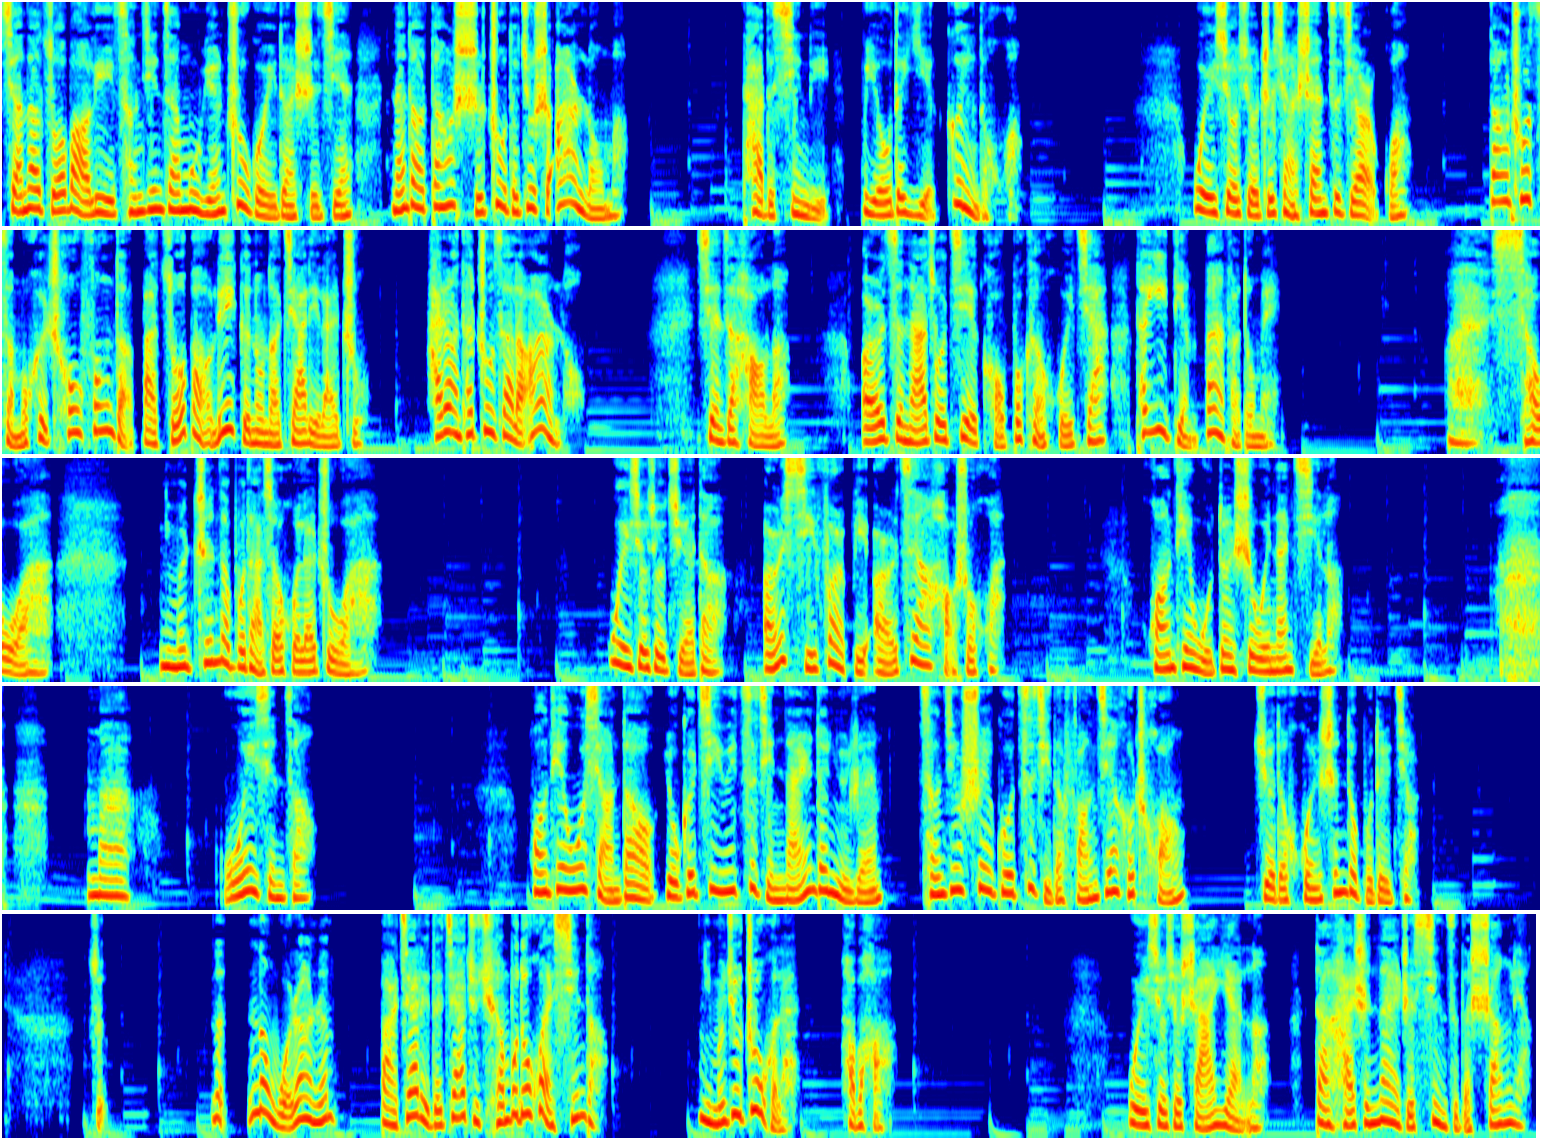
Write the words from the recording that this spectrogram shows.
想到左宝丽曾经在墓园住过一段时间，难道当时住的就是二楼吗？他的心里不由得也膈应的慌。魏秀秀只想扇自己耳光，当初怎么会抽风的把左宝丽给弄到家里来住，还让他住在了二楼？现在好了。儿子拿做借口不肯回家，他一点办法都没。哎，小五啊，你们真的不打算回来住啊？魏秀秀觉得儿媳妇儿比儿子要好说话。黄天武顿时为难极了。妈，我也嫌脏。黄天武想到有个觊觎自己男人的女人曾经睡过自己的房间和床，觉得浑身都不对劲儿。这。那那我让人把家里的家具全部都换新的，你们就住回来，好不好？魏秀秀傻眼了，但还是耐着性子的商量。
